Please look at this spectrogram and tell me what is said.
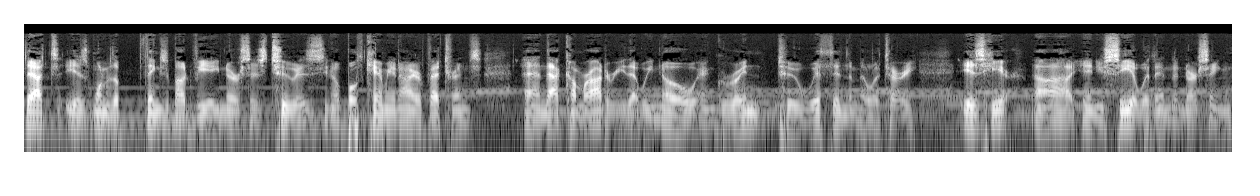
That is one of the things about VA nurses too. Is you know both Cami and I are veterans, and that camaraderie that we know and grew into within the military is here, uh, and you see it within the nursing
